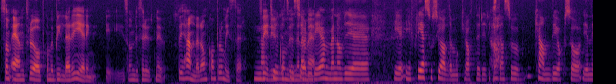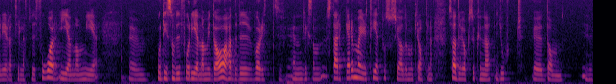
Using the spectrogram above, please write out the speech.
som än tror jag kommer bilda regering i- som det ser ut nu. Så det handlar om kompromisser. Så är det ju Naturligtvis kommunerna gör det det, men om vi är, är, är fler socialdemokrater i riksdagen så kan det ju också generera till att vi får igenom mer. Ehm, Och det som vi får igenom idag, hade vi varit en liksom starkare majoritet på Socialdemokraterna så hade vi också kunnat gjort eh, de, eh,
